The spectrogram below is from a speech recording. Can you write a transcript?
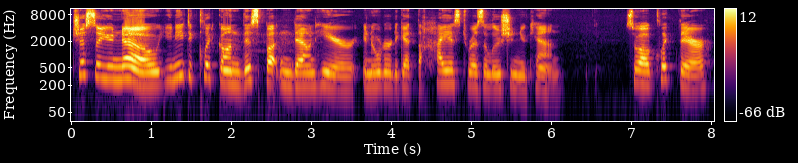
just so you know, you need to click on this button down here in order to get the highest resolution you can. So I'll click there.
